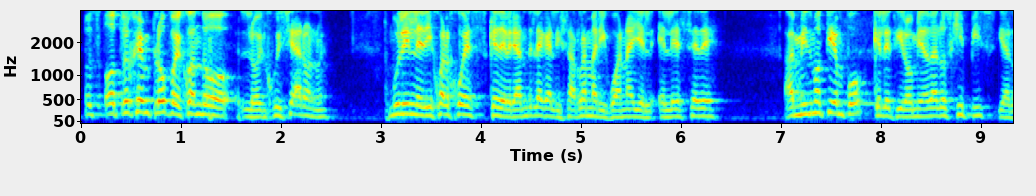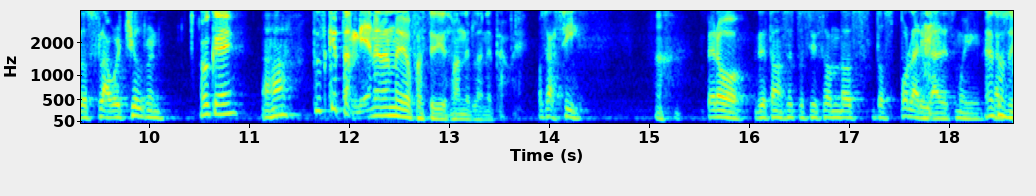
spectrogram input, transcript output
Pues, otro ejemplo fue cuando lo enjuiciaron, güey. Mullin le dijo al juez que deberían de legalizar la marihuana y el LSD. Al mismo tiempo que le tiró miedo a los hippies y a los flower children. Ok. Ajá. Pues que también eran medio fastidiosones, la neta, güey. O sea, sí. Pero de todos estos sí son dos, dos polaridades muy Eso sí.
